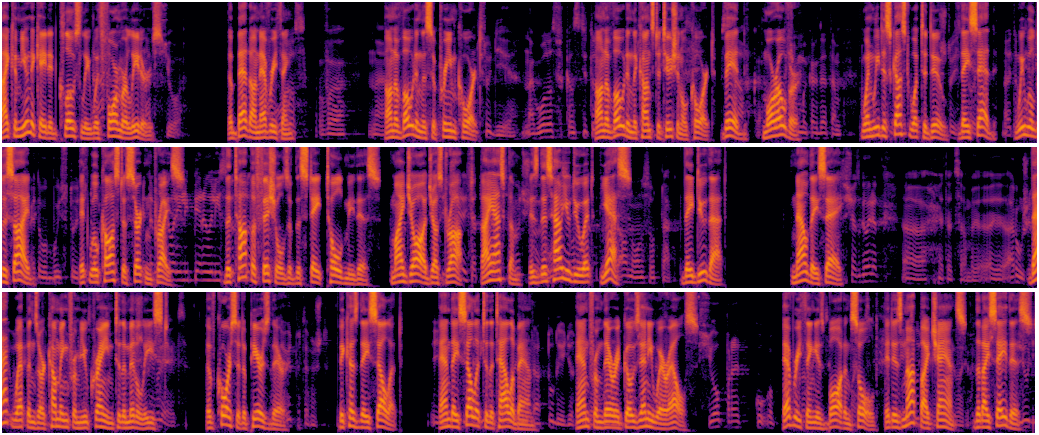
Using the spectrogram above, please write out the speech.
I communicated closely with former leaders. A bet on everything. On a vote in the Supreme Court. On a vote in the Constitutional Court. Bid. Moreover, when we discussed what to do, they said, we will decide. It will cost a certain price. The top officials of the state told me this. My jaw just dropped. I asked them, is this how you do it? Yes. They do that. Now they say that weapons are coming from Ukraine to the Middle East. Of course it appears there. Because they sell it. And they sell it to the Taliban. And from there it goes anywhere else. Everything is bought and sold. It is not by chance that I say this.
